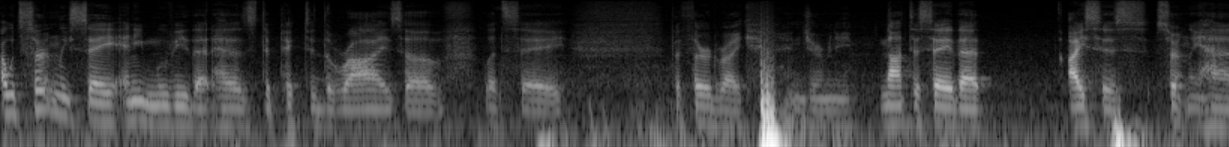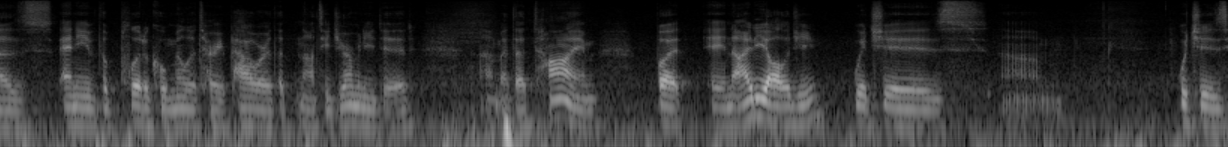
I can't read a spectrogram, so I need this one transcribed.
I would certainly say any movie that has depicted the rise of, let's say, the Third Reich in Germany. Not to say that ISIS certainly has any of the political military power that Nazi Germany did um, at that time, but an ideology which is um, which is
